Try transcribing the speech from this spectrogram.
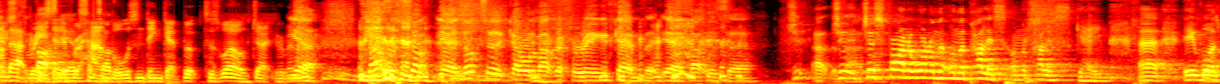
had about three back, deliberate handballs and didn't get booked as well. Jack, remember? yeah, that was some, yeah. Not to go on about refereeing again, but yeah, that was. Uh, at the Ju- just final one on the on the Palace on the Palace game. Uh, it was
